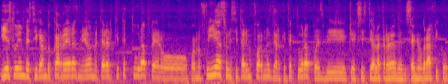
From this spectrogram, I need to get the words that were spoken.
Y estuve investigando carreras, me iba a meter a arquitectura, pero cuando fui a solicitar informes de arquitectura, pues vi que existía la carrera de diseño gráfico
